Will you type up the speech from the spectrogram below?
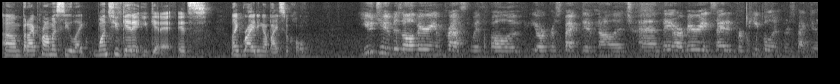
Um, but i promise you like once you get it you get it. It's like riding a bicycle YouTube is all very impressed with all of your perspective knowledge, and they are very excited for people in perspective.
